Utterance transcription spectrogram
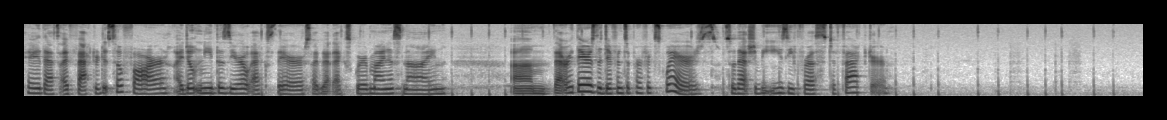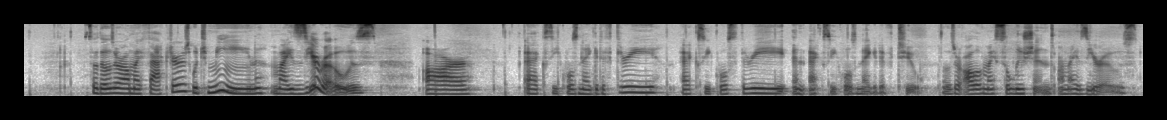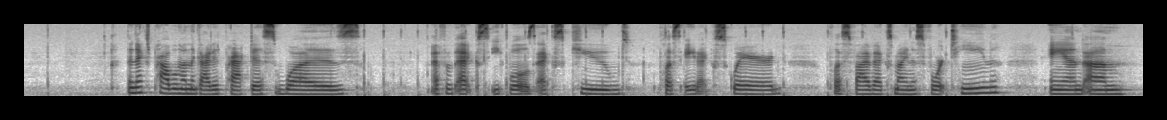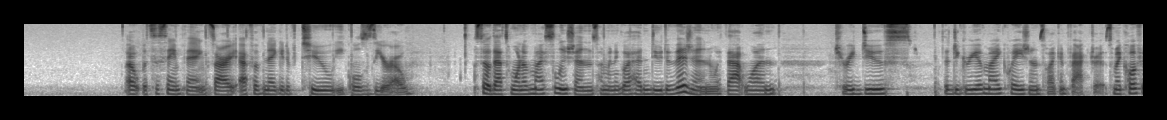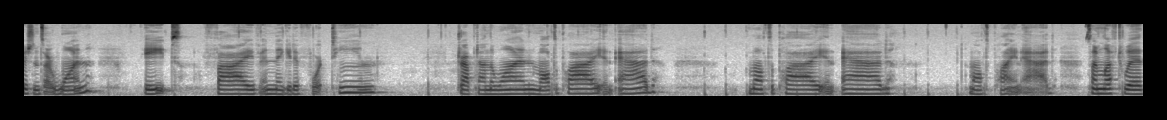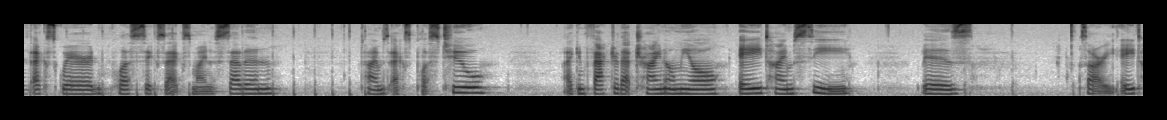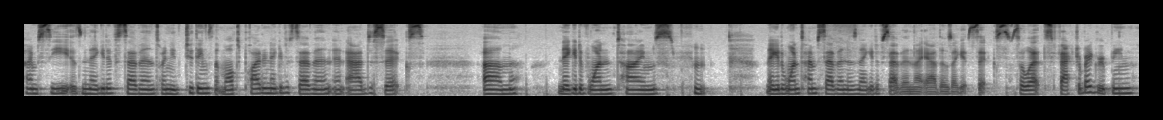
Okay, that's, I've factored it so far. I don't need the 0x there, so I've got x squared minus 9. Um, that right there is the difference of perfect squares, so that should be easy for us to factor. So those are all my factors, which mean my zeros are x equals negative 3, x equals 3, and x equals negative 2. Those are all of my solutions, or my zeros. The next problem on the guided practice was f of x equals x cubed plus 8x squared plus 5x minus 14. And, um, oh, it's the same thing. Sorry, f of negative 2 equals 0. So that's one of my solutions. I'm going to go ahead and do division with that one to reduce the degree of my equation so I can factor it. So my coefficients are 1, 8, 5, and negative 14. Drop down the 1, multiply, and add multiply and add, multiply and add. So I'm left with x squared plus 6x minus 7 times x plus 2. I can factor that trinomial. a times c is, sorry, a times c is negative 7. So I need two things that multiply to negative 7 and add to 6. Um, negative 1 times, hmm, Negative 1 times 7 is negative 7. I add those, I get 6. So let's factor by grouping.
